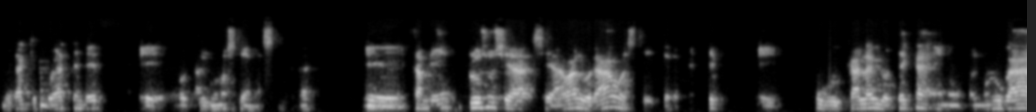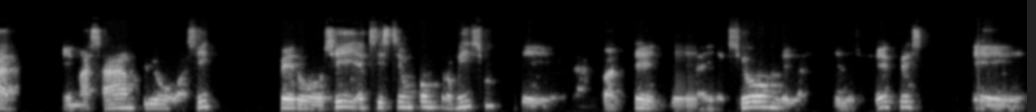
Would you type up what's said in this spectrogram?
¿verdad? Que pueda atender eh, algunos temas. Eh, también incluso se ha, se ha valorado este, de repente eh, ubicar la biblioteca en un, lugar más amplio o así, pero sí existe un compromiso de la parte de la dirección, de, de los jefes, en,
